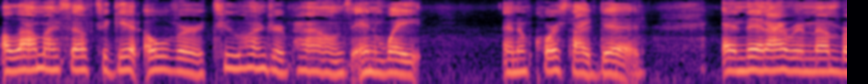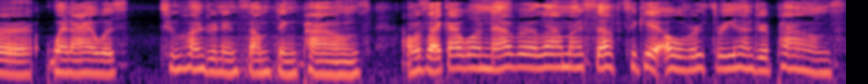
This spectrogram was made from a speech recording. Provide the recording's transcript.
allow myself to get over 200 pounds in weight. And of course I did. And then I remember when I was 200 and something pounds, I was like, I will never allow myself to get over 300 pounds.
